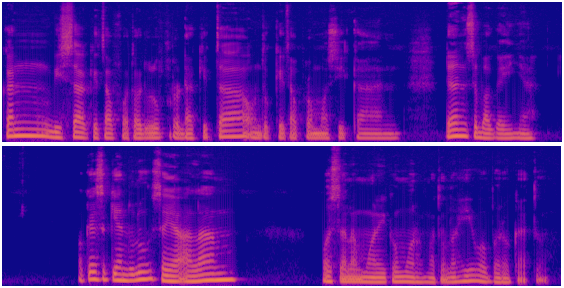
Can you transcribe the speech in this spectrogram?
kan bisa kita foto dulu produk kita untuk kita promosikan dan sebagainya. Oke sekian dulu saya Alam. Wassalamualaikum warahmatullahi wabarakatuh.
